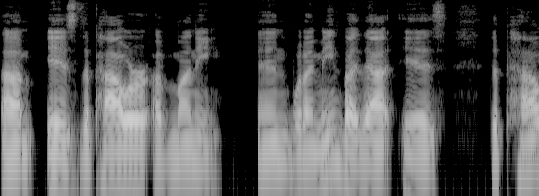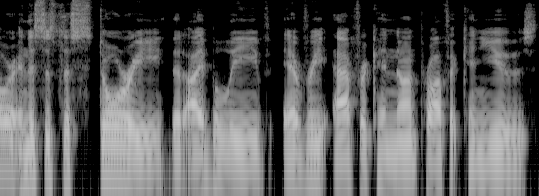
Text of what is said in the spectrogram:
um, is the power of money. And what I mean by that is the power, and this is the story that I believe every African nonprofit can use,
